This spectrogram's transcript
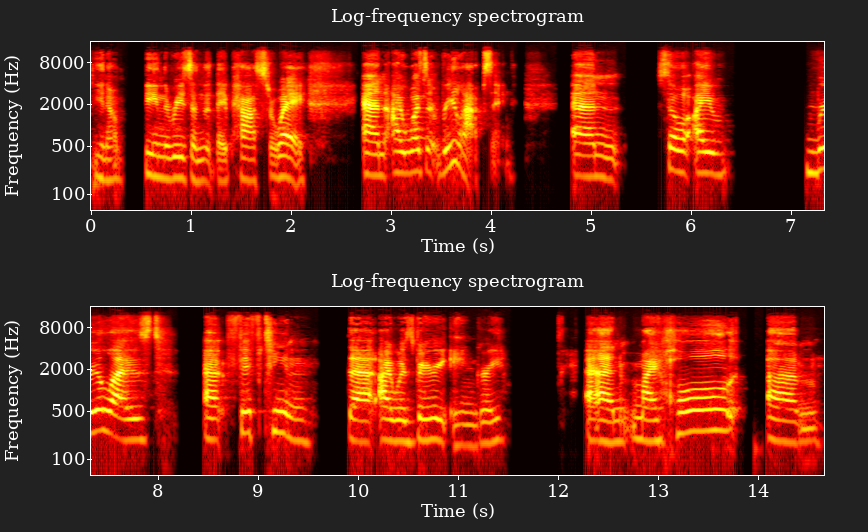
you know being the reason that they passed away and i wasn't relapsing and so i realized at 15 that i was very angry and my whole um,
